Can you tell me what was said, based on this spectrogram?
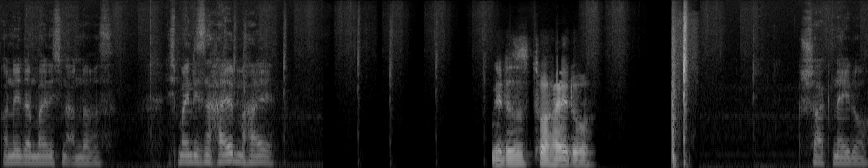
Oh ne, dann meine ich ein anderes. Ich meine diesen halben Hai. Nee, das ist Torheido. Sharknado.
